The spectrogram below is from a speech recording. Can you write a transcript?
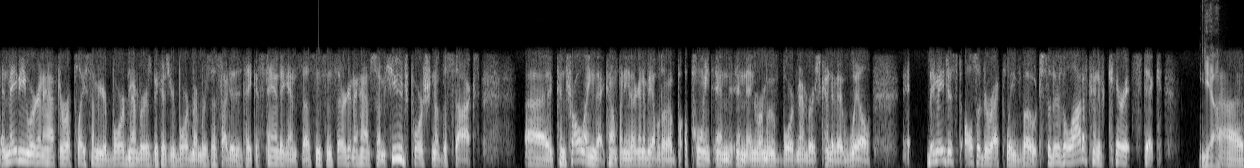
And maybe we're going to have to replace some of your board members because your board members decided to take a stand against us. And since they're going to have some huge portion of the stocks uh, controlling that company, they're going to be able to appoint and, and, and remove board members kind of at will. They may just also directly vote. So there's a lot of kind of carrot stick Yeah. uh,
